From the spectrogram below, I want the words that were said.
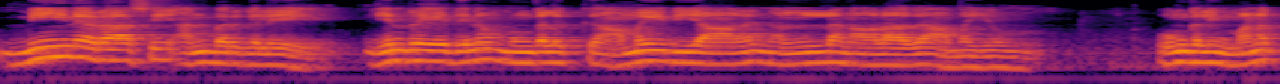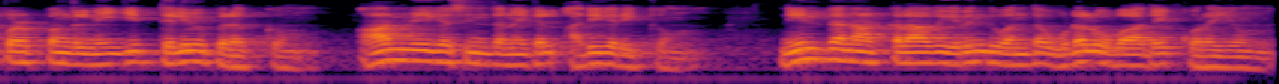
மீன ராசி அன்பர்களே இன்றைய தினம் உங்களுக்கு அமைதியான நல்ல நாளாக அமையும். உங்களின் மனக்குழப்பங்கள் நீங்கி தெளிவு பிறக்கும். ஆன்மீக சிந்தனைகள் அதிகரிக்கும். நீண்ட நாட்களாக இருந்து வந்த உடல் உபாதை குறையும்.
